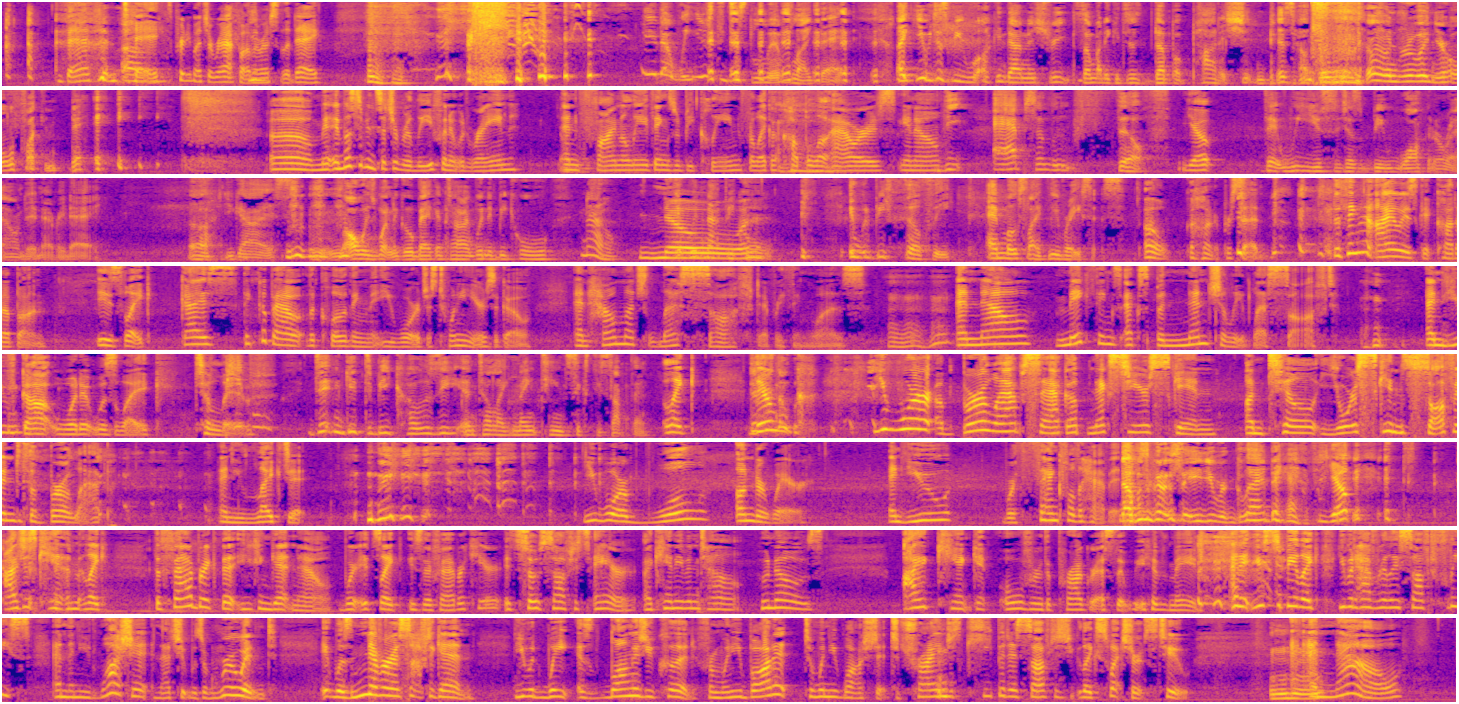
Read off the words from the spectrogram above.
Bad day. Um, it's pretty much a wrap on the rest of the day. You know, we used to just live like that. Like you would just be walking down the street, and somebody could just dump a pot of shit and piss out the window and ruin your whole fucking day. Oh man, it must have been such a relief when it would rain and finally things would be clean for like a couple of hours, you know? The absolute filth Yep. that we used to just be walking around in every day. Ugh, you guys. Always wanting to go back in time. Wouldn't it be cool? No. No. It would not be cool. It would be filthy and most likely racist. Oh, 100%. the thing that I always get caught up on is like, guys, think about the clothing that you wore just 20 years ago and how much less soft everything was. Mm-hmm. And now make things exponentially less soft. and you've got what it was like to live. People didn't get to be cozy until like 1960 something. like There there, no- you wore a burlap sack up next to your skin until your skin softened the burlap and you liked it you wore wool underwear and you were thankful to have it I was going to say you were glad to have it. Yep. I just can't like The fabric that you can get now, where it's like, is there fabric here? It's so soft, it's air. I can't even tell. Who knows? I can't get over the progress that we have made. and it used to be like you would have really soft fleece and then you'd wash it and that shit was ruined. It was never as soft again. You would wait as long as you could from when you bought it to when you washed it to try and just keep it as soft as you like sweatshirts too. And now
